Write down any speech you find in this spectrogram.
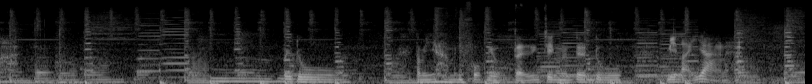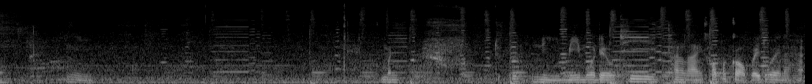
มาก ไปดูตามิยามินิโฟวิวแต่จริงๆมันเดินดูมีหลายอย่างนะฮะ มันนี่มีโมเดลที่ทางร้านเขาประกอบไว้ด้วยนะฮะ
